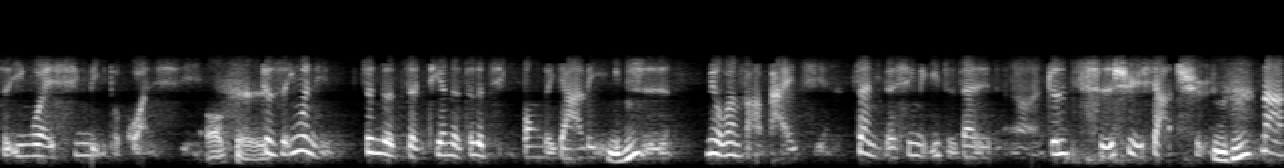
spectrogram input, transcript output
是因为心理的关系。OK。就是因为你真的整天的这个紧绷的压力一直没有办法排解，在你的心里一直在呃，就是持续下去。嗯哼。那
